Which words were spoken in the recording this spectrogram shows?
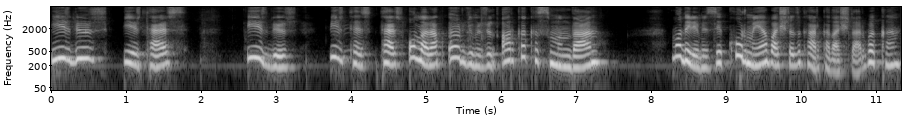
bir düz, bir ters, bir düz, bir ters, ters olarak örgümüzün arka kısmından modelimizi kurmaya başladık arkadaşlar. Bakın.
